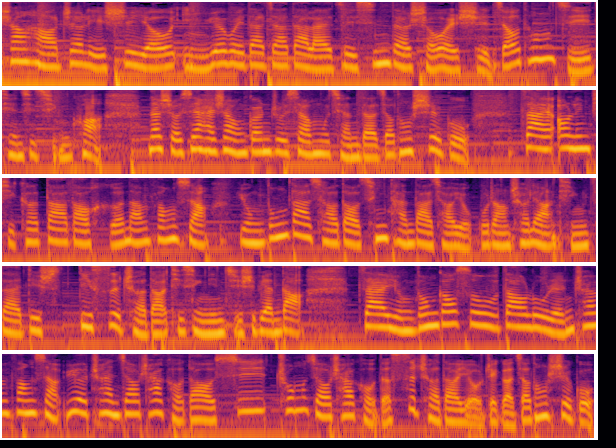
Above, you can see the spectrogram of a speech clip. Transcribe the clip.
上好，这里是由影月为大家带来最新的首尔市交通及天气情况。那首先还是我们关注一下目前的交通事故，在奥林匹克大道河南方向永东大桥到青潭大桥有故障车辆停在第四第四车道，提醒您及时变道。在永东高速道路仁川方向岳川交叉口到西冲交叉口的四车道有这个交通事故，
